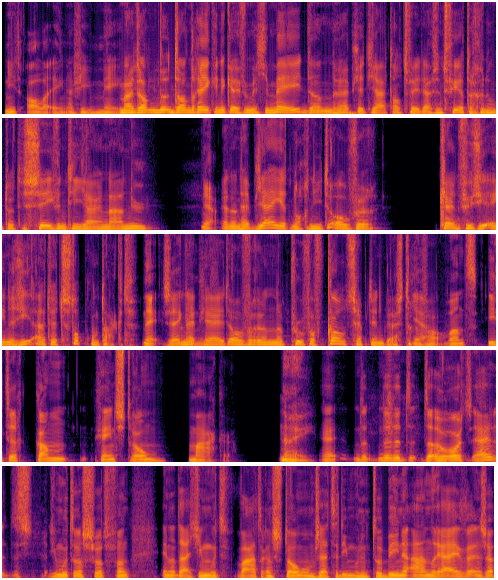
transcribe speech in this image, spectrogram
niet alle energie mee. Maar dan, dan reken ik even met je mee. Dan heb je het jaartal 2040 genoemd. Dat is 17 jaar na nu. Ja. En dan heb jij het nog niet over kernfusie-energie uit het stopcontact. nee, Dan zeker heb niet. jij het over een eh, proof of concept in het beste Ja, geval. want ITER kan geen stroom maken. Nee. Hè, dat- hoort, hè, dus je moet er een soort van, inderdaad, je moet water en stoom omzetten, die moet een turbine aandrijven en zo.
